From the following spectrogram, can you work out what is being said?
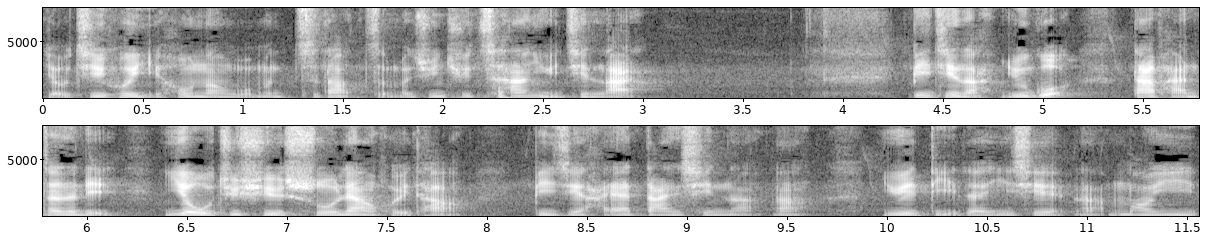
有机会以后呢，我们知道怎么进去参与进来。毕竟呢，如果大盘在这里又继续缩量回调，毕竟还要担心呢啊月底的一些啊贸易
